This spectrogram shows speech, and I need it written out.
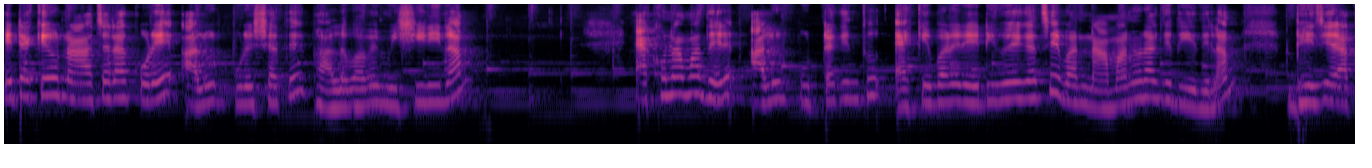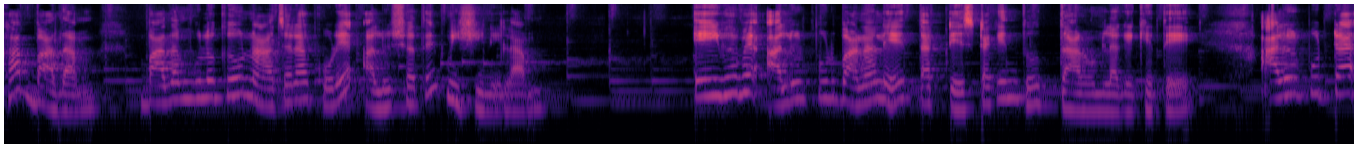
এটাকেও নাড়াচাড়া করে আলুর পুরের সাথে ভালোভাবে মিশিয়ে নিলাম। এখন আমাদের আলুর পুরটা কিন্তু একেবারে রেডি হয়ে গেছে। এবার নামানোর আগে দিয়ে দিলাম ভেজে রাখা বাদাম। বাদামগুলোকেও নাড়াচাড়া করে আলুর সাথে মিশিয়ে নিলাম। এইভাবে আলুর পুর বানালে তার টেস্টটা কিন্তু দারুণ লাগে খেতে। আলুর পুরটা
